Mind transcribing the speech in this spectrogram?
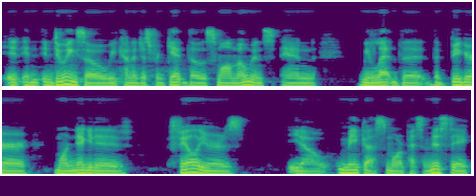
in in doing so, we kind of just forget those small moments and we let the the bigger, more negative failures, you know, make us more pessimistic,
